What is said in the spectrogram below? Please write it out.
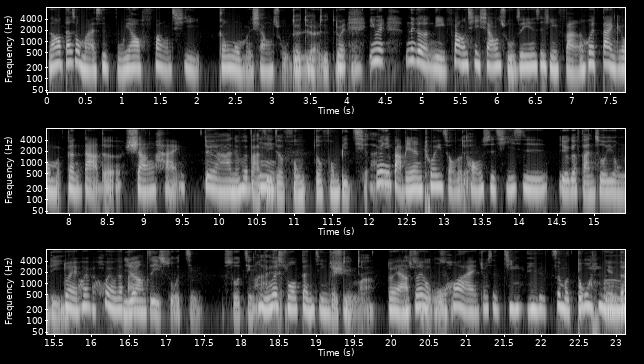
然后，但是我们还是不要放弃跟我们相处的人，对对对对因为那个你放弃相处这件事情，反而会带给我们更大的伤害。对啊，你会把自己的封都封闭起来因为你把别人推走的同时，其实有一个反作用力，，对会会有个就让自己缩紧缩进来了，你会缩更进去吗？对对啊，所以我后来就是经历了这么多年的、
